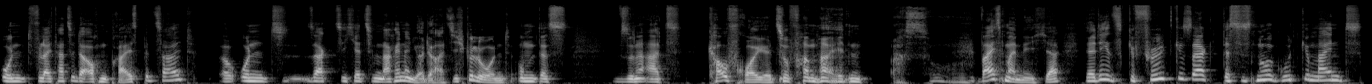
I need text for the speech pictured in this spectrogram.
Und vielleicht hat sie da auch einen Preis bezahlt äh, und sagt sich jetzt im Nachhinein, ja, der hat sich gelohnt, um das so eine Art Kaufreue zu vermeiden. Ach so. Weiß man nicht, ja. Er hätte jetzt gefühlt gesagt, das ist nur gut gemeint.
